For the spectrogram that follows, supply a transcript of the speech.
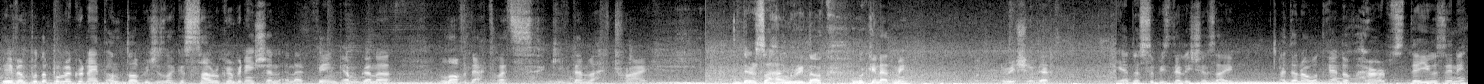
They even put the pomegranate on top, which is like a sour combination and I think I'm gonna love that. Let's give them a try. There's a hungry dog looking at me, reaching that. Yeah, the soup is delicious. I I don't know what kind of herbs they use in it.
